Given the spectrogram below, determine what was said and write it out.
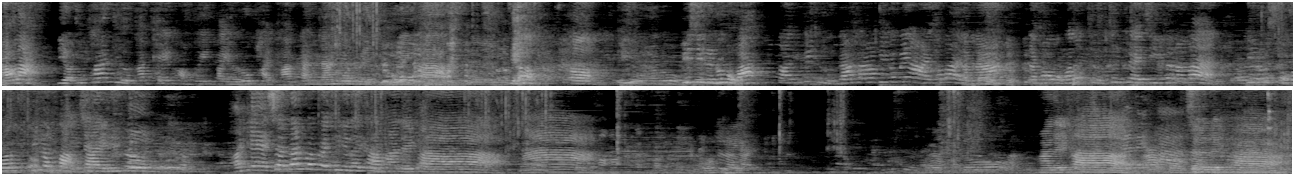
เอาล่ะ เดี๋ยวทุกท่านถือคัพเค้กของตัวเองไปรูปถ่ายภาพกันด้านบนเวทีเลยค่ะ เดี๋ยวเออพี่พี่ซีนนุบอกว่า ตอนที่พี่ถือด้านล่างพี่ก็ไม่อายเท่าไหร่หรอกนะ แต่พอบอกว่าต้องถือขึ้นเวทีเท่านั้นแหละพี่รู้สึกว่าพี่ลำบากใจนิดนึงโอเคเชิญด้านบนเวทีเลยค่ะมาเลยค่ะมาเคมาเลยค่ะเชิญเลยค่ะ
